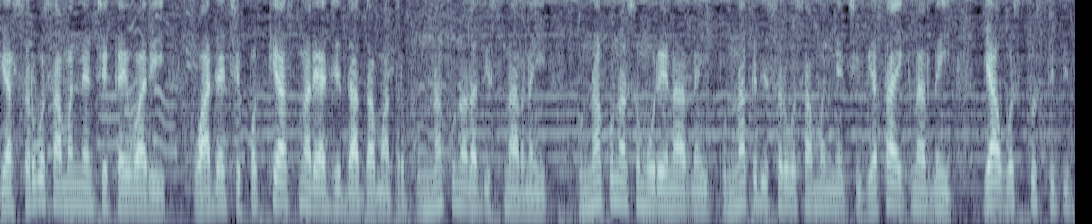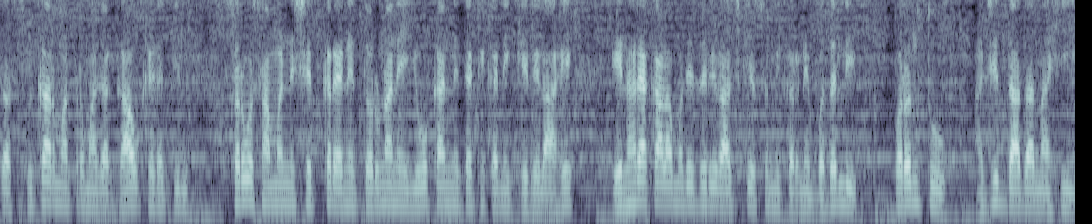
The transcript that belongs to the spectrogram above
या सर्वसामान्यांचे कैवारी वाद्याचे पक्के असणारे अजितदादा मात्र पुन्हा कुणाला दिसणार नाही पुन्हा कुणासमोर येणार नाही पुन्हा कधी सर्वसामान्याची व्यथा ऐकणार नाही या वस्तुस्थितीचा स्वीकार मात्र माझ्या गावखेड्यातील सर्वसामान्य शेतकऱ्याने तरुणाने युवकांनी त्या ठिकाणी केलेला आहे. येणाऱ्या काळामध्ये जरी राजकीय समीकरणे बदलली परंतु अजितदादांनाही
